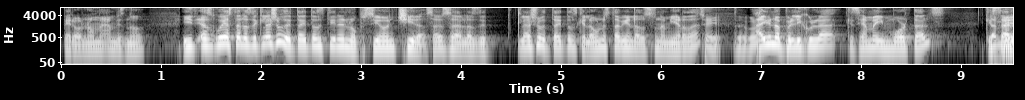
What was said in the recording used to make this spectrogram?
Pero no mames, ¿no? Y, es, güey, hasta las de Clash of the Titans tienen opción chida, ¿sabes? O sea, las de Clash of the Titans, que la 1 está bien, la 2 es una mierda. Sí, ¿de acuerdo? Hay una película que se llama Immortals, que También.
